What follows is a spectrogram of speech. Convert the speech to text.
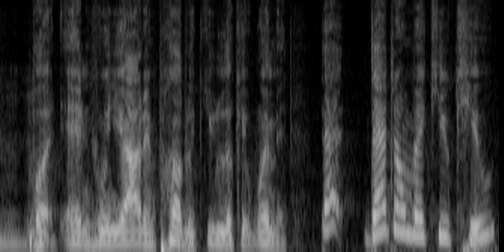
Mm-hmm. but and when you're out in public, you look at women. That that don't make you cute,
